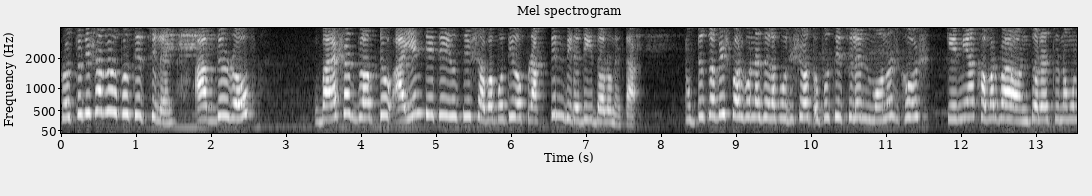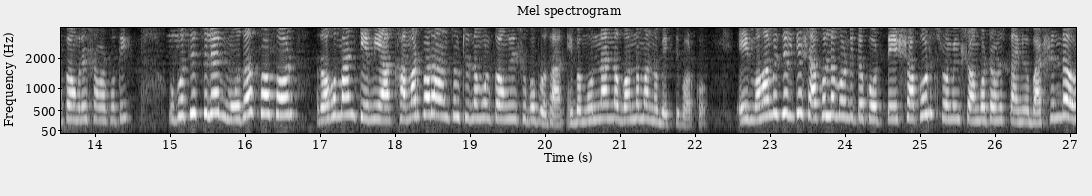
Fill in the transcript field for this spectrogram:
প্রস্তুতি সভায় উপস্থিত ছিলেন আব্দুর রৌফ বারাসাত ব্লক টু আইএনটিটিইউসির সভাপতি ও প্রাক্তন বিরোধী দলনেতা। উত্তর চব্বিশ পরগনা জেলা পরিষদ উপস্থিত ছিলেন মনোজ ঘোষ, কেমিয়া খামারপাড়া অঞ্চলের তৃণমূল কংগ্রেস সভাপতি। উপস্থিত ছিলেন মোজাফফর রহমান কেমিয়া খামারপাড়া অঞ্চল তৃণমূল কংগ্রেস উপপ্রধান এবং অন্যান্য গণ্যমান্য ব্যক্তিবর্গ। এই মহামিছিলকে সাফল্যমণ্ডিত করতে সকল শ্রমিক সংগঠন, স্থানীয় বাসিন্দা ও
